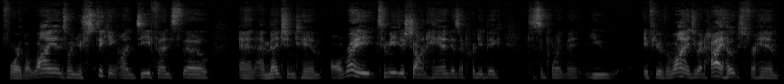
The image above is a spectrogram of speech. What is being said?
for the Lions. When you're sticking on defense, though, and I mentioned him already, to me, Da'Shawn Hand is a pretty big disappointment. You, if you're the Lions, you had high hopes for him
